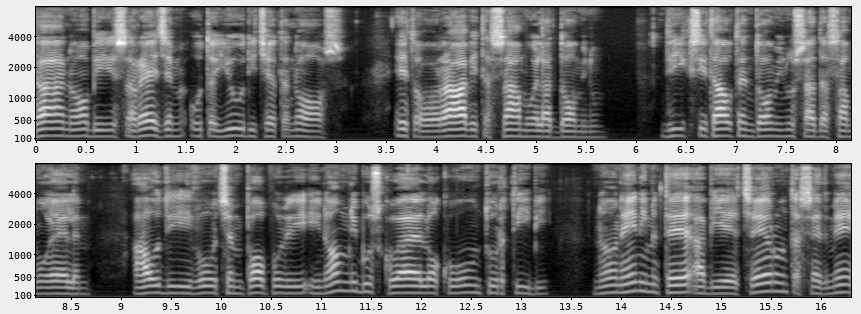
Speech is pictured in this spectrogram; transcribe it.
da nobis regem ut iudicet nos et oravit Samuel ad Dominum. Dixit autem Dominus ad Samuelem audi vocem populi in omnibus quae loquuntur tibi. Non enim te abiecerunt sed me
